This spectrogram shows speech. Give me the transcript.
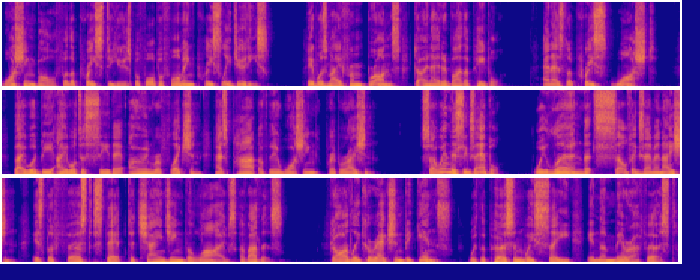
washing bowl for the priest to use before performing priestly duties. It was made from bronze donated by the people, and as the priests washed, they would be able to see their own reflection as part of their washing preparation. So, in this example, we learn that self examination is the first step to changing the lives of others. Godly correction begins with the person we see in the mirror first.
